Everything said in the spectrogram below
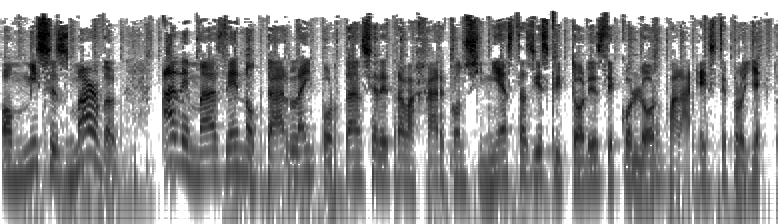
o Mrs. Marvel, además de notar la importancia de trabajar con cineastas y escritores de color para este proyecto.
